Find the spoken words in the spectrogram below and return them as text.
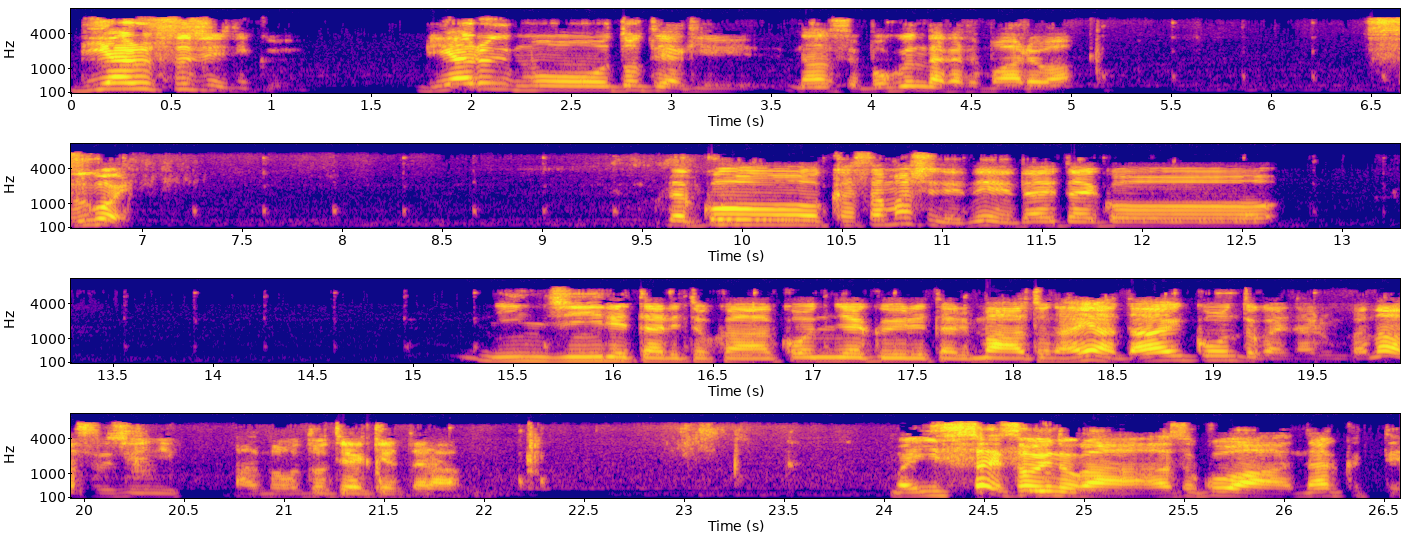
リアル筋肉。リアルもう土手焼きなんですよ。僕の中でもあれは。すごい。だこう笠間市でね大体こう人参入れたりとかこんにゃく入れたりまああと何や大根とかになるんかな筋肉あの、土手焼きやったら。まあ、一切そういうのがあそこはなくて、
